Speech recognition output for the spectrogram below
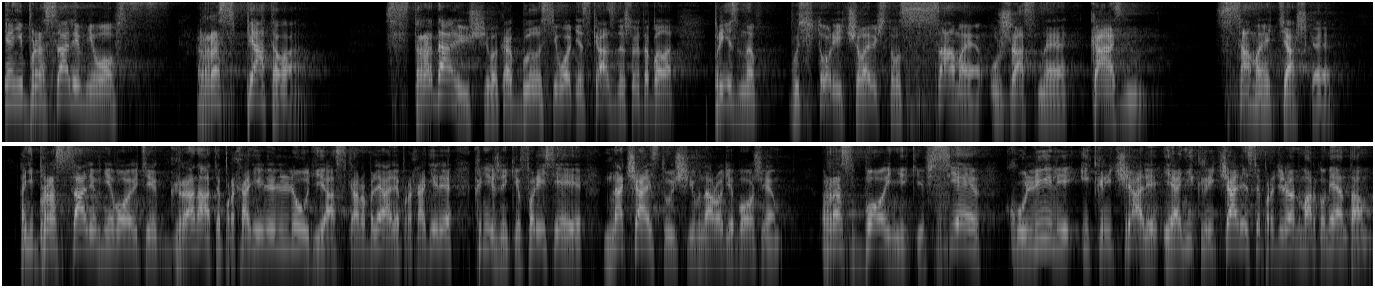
И они бросали в него распятого, страдающего, как было сегодня сказано, что это было признано в истории человечества самая ужасная казнь, самая тяжкая. Они бросали в него эти гранаты, проходили люди, оскорбляли, проходили книжники, фарисеи, начальствующие в народе Божьем, разбойники, все хулили и кричали, и они кричали с определенным аргументом.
